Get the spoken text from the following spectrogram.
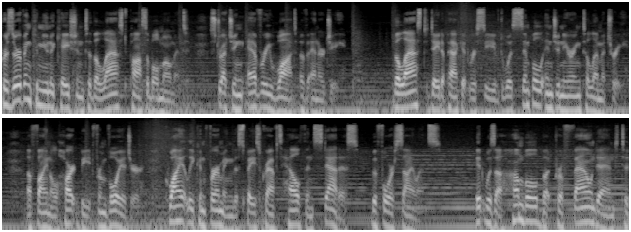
preserving communication to the last possible moment, stretching every watt of energy. The last data packet received was simple engineering telemetry, a final heartbeat from Voyager, quietly confirming the spacecraft's health and status before silence. It was a humble but profound end to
